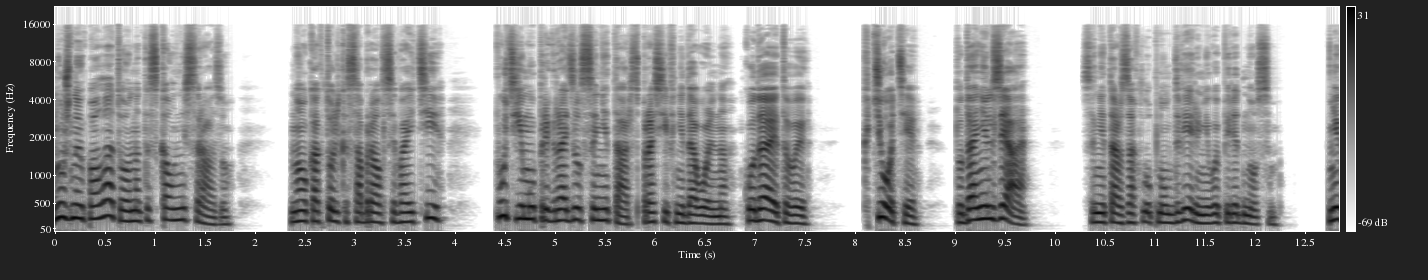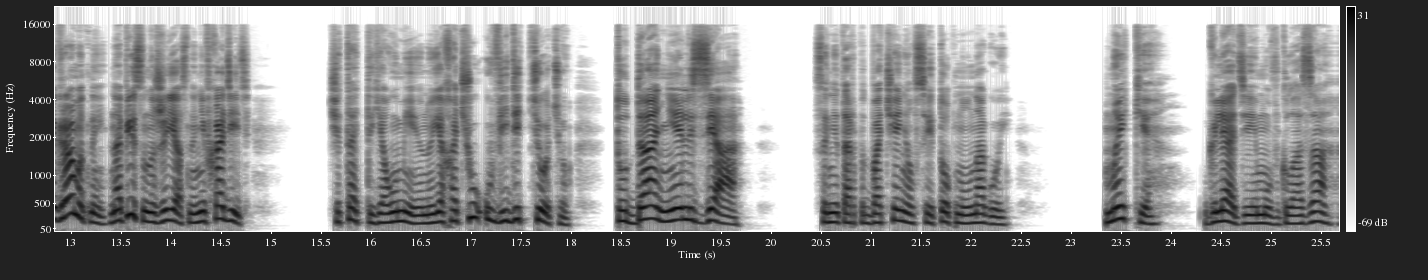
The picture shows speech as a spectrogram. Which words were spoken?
Нужную палату он отыскал не сразу. Но как только собрался войти, путь ему преградил санитар, спросив недовольно. «Куда это вы?» «К тете! Туда нельзя!» Санитар захлопнул дверь у него перед носом. «Неграмотный? Написано же ясно, не входить!» «Читать-то я умею, но я хочу увидеть тетю. Туда нельзя!» Санитар подбоченился и топнул ногой. Мэкки, глядя ему в глаза,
